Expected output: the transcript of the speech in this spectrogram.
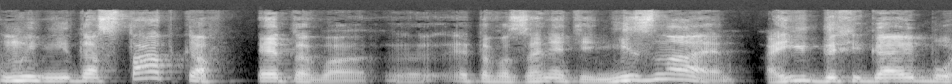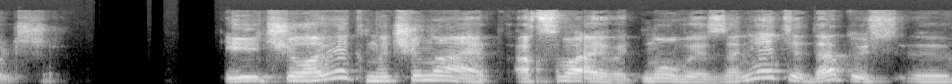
мы недостатков этого, э, этого занятия не знаем, а их дофига и больше. И человек начинает осваивать новые занятия, да, то есть э,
